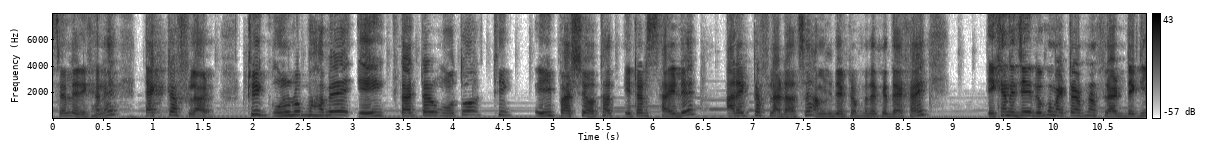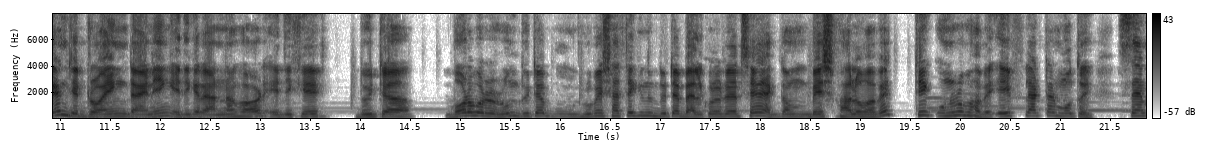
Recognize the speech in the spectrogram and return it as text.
স্টাইলের এখানে একটা ফ্ল্যাট ঠিক অনুরূপভাবে এই ফ্ল্যাটটার মতো ঠিক এই পাশে অর্থাৎ এটার সাইডে আরেকটা ফ্ল্যাট আছে, আমি যদি একটু আপনাদেরকে দেখাই। এখানে যে এরকম একটা আপনার ফ্ল্যাট দেখলেন, যে ড্রয়িং ডাইনিং এদিকে রান্নাঘর, এদিকে দুইটা বড় বড় রুম দুইটা রুমের সাথে কিন্তু দুইটা ব্যালকনি রয়েছে, একদম বেশ ভালোভাবে। ঠিক অনুরূপভাবে এই ফ্ল্যাটটার মতোই সেম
